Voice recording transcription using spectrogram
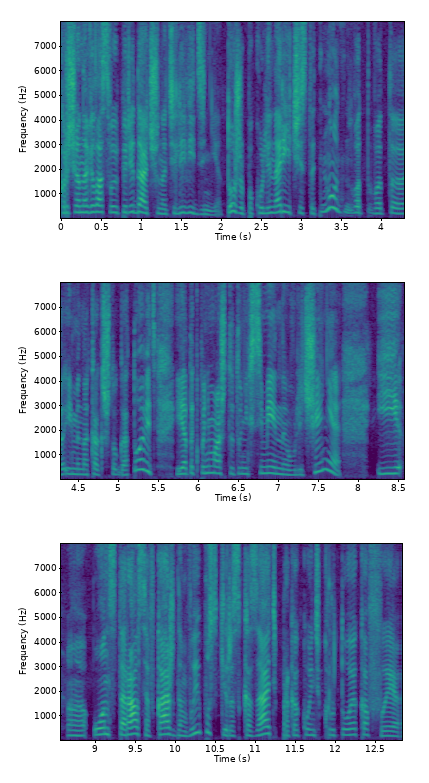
Короче, она вела свою передачу на телевидении, тоже по кулинарии чисто, ну, вот, вот э, именно как что готовить. И я так понимаю, что это у них семейное увлечение. И э, он старался в каждом выпуске рассказать про какое-нибудь крутое кафе,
